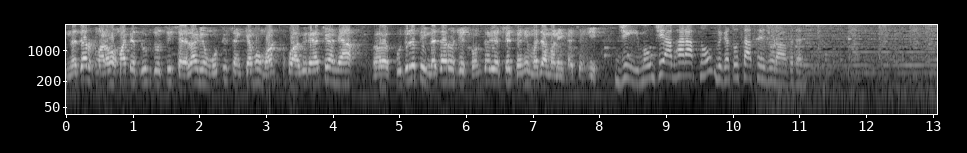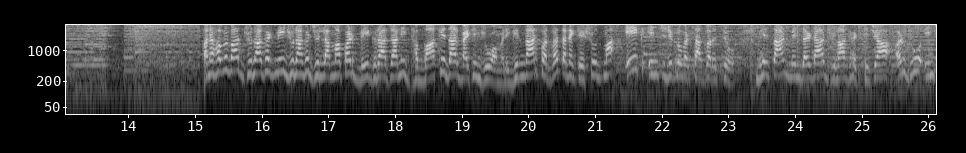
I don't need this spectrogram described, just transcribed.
નજારો માણવા માટે દૂર દૂરથી સહેલાણીઓ મોટી સંખ્યામાં માઉન્ટ આબુ આવી રહ્યા છે અને આ કુદરતી નજારો જે સૌંદર્ય છે તેની મજા માણી રહ્યા છે. જી. જી મોગજી આભાર આપનો. વિગતો સાથે જોડાવા બદલ. અને હવે વાત જૂનાગઢની. જૂનાગઢ જિલ્લામાં પણ મેઘરાજાની ધમાકેદાર બેટિંગ જોવા મળી. ગિરનાર પર્વત અને કેશોદમાં એક ઇંચ જેટલો વરસાદ વરસ્યો. ભેસાણ, મિંદરડા, જૂનાગઢ કે જ્યાં અડધો ઇંચ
